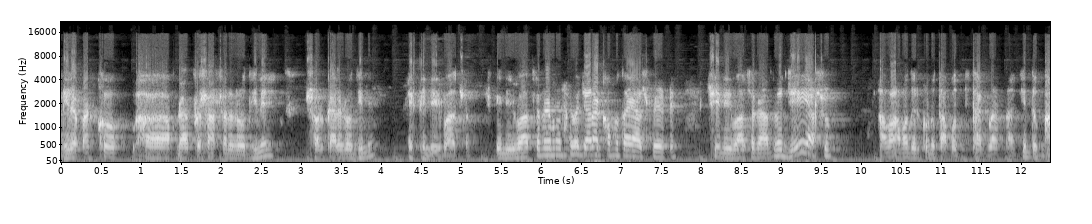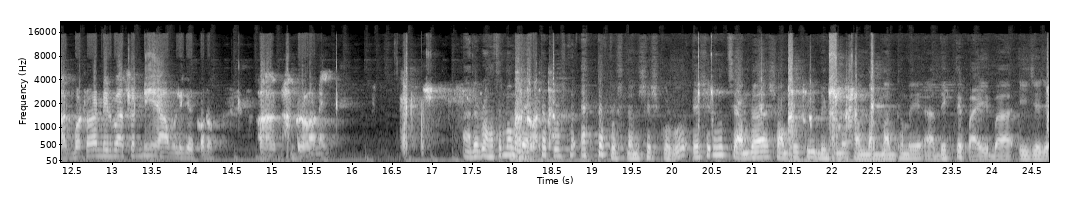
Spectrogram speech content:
নিরপেক্ষ আপনার প্রশাসনের অধীনে, সরকারের অধীনে একটি নির্বাচন। সেই নির্বাচনের মাধ্যমে যারা ক্ষমতায় আসবে, সেই নির্বাচনের মাধ্যমে যেই আসুক, আমা- আমাদের কোনো আপত্তি থাকবে না। কিন্তু ভাগ বটোয়ার নির্বাচন নিয়ে আওয়ামী লীগের কোনো আগ্রহ নেই। ডক্টর হাসান মোহাম্মদ একটা প্রশ্ন একটা প্রশ্ন আমি শেষ করব। সেটা হচ্ছে আমরা সম্প্রতি বিভিন্ন সংবাদ মাধ্যমে দেখতে পাই বা এই যে যে,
